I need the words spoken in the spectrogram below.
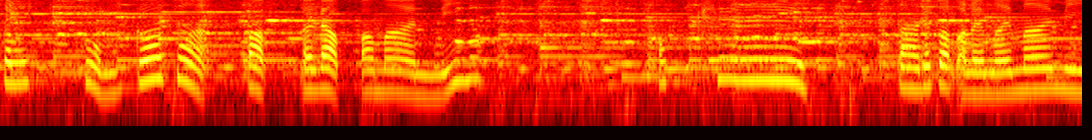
ทรงผมก็จะปรับระดับประมาณนี้เนาะโอเค ตาได้ปรับอะไรไหมไม่มี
